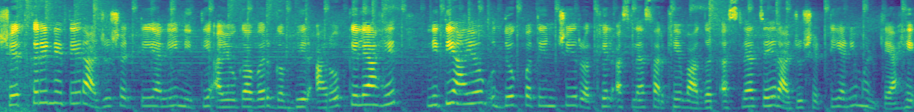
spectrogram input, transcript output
शेतकरी नेते राजू शेट्टी यांनी नीती आयोगावर गंभीर आरोप केले आहेत. नीती आयोग उद्योगपतींची रखेल असल्यासारखे वागत असल्याचे राजू शेट्टी यांनी म्हटले आहे.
